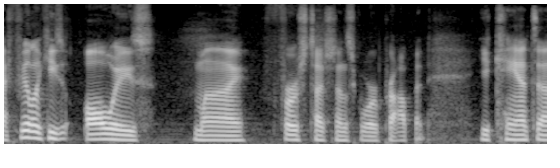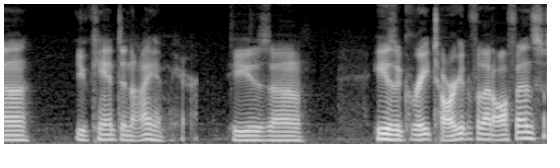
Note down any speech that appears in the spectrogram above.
I feel like he's always my first touchdown scorer prop, but you can't uh, you can't deny him here. He is uh, he is a great target for that offense,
